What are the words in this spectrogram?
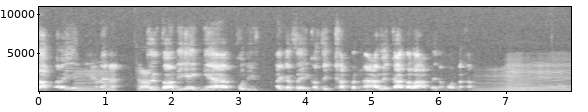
รับอะไรออืย่างมเงี้ยนะฮะครับซึ่งตอนนี้เองเนี่ยคนที่ไอเกษตรก็ติดขัดปัญหาเรื่องการตลาดไปทั้งหมดนะครับ อือืมมโอ้โห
